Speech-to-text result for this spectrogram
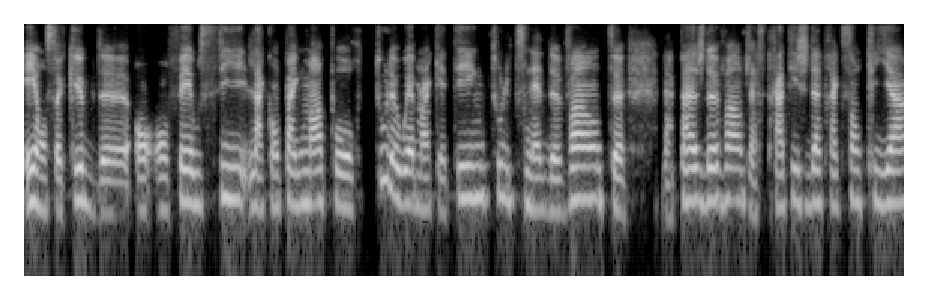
Et on s'occupe de, on, fait aussi l'accompagnement pour tout le web marketing, tout le tunnel de vente, la page de vente, la stratégie d'attraction client.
